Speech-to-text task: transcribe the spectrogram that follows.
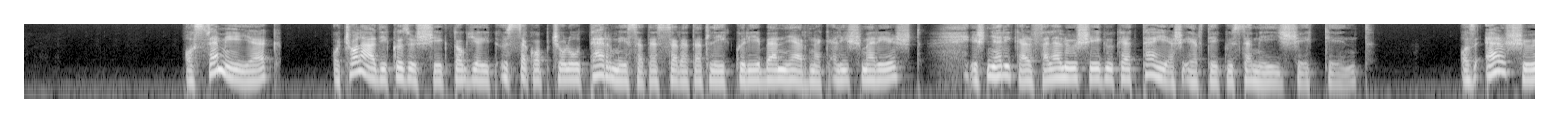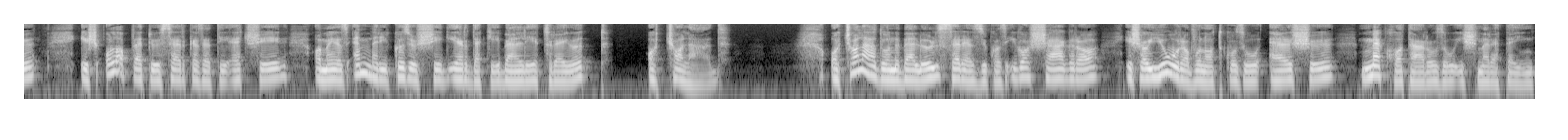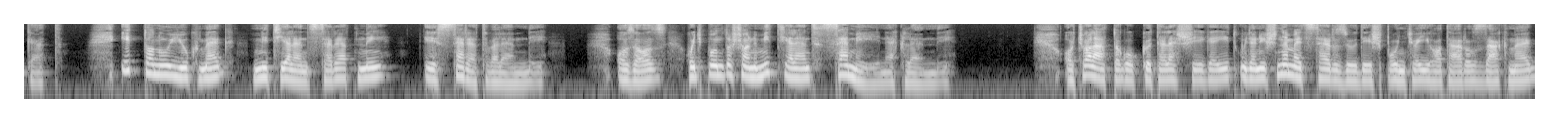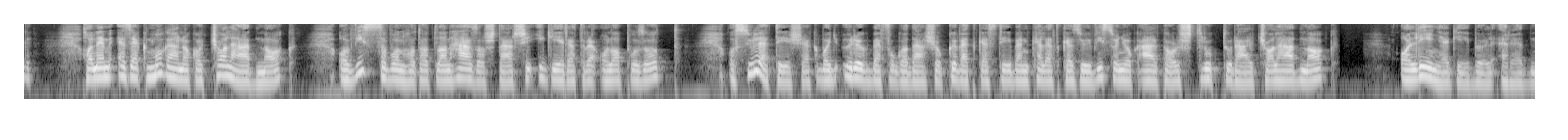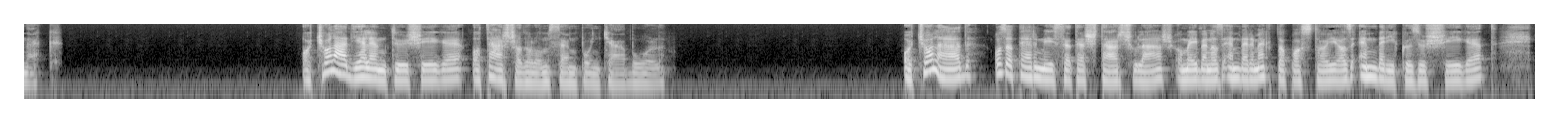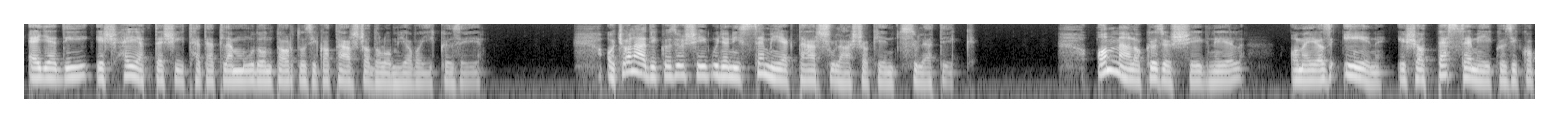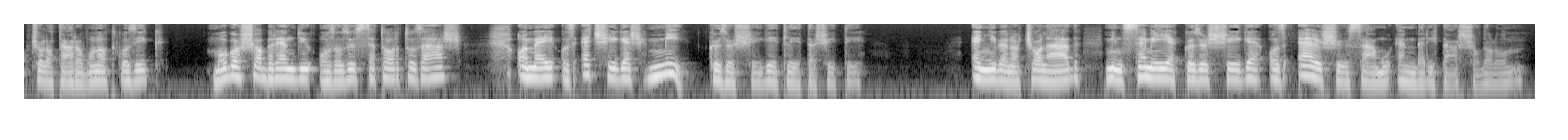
A személyek a családi közösség tagjait összekapcsoló természetes szeretet légkörében nyernek elismerést, és nyerik el felelősségüket teljes értékű személyiségként. Az első és alapvető szerkezeti egység, amely az emberi közösség érdekében létrejött, a család. A családon belül szerezzük az igazságra és a jóra vonatkozó első, meghatározó ismereteinket. Itt tanuljuk meg, mit jelent szeretni és szeretve lenni. Azaz, hogy pontosan mit jelent személynek lenni. A családtagok kötelességeit ugyanis nem egy szerződés pontjai határozzák meg, hanem ezek magának a családnak a visszavonhatatlan házastársi ígéretre alapozott, a születések vagy örökbefogadások következtében keletkező viszonyok által strukturált családnak a lényegéből erednek. A család jelentősége a társadalom szempontjából. A család az a természetes társulás, amelyben az ember megtapasztalja az emberi közösséget, egyedi és helyettesíthetetlen módon tartozik a társadalom javai közé. A családi közösség ugyanis személyek társulásaként születik. Annál a közösségnél, amely az én és a te személyközi kapcsolatára vonatkozik, magasabb rendű az az összetartozás, amely az egységes mi közösségét létesíti. Ennyiben a család, mint személyek közössége az első számú emberi társadalom.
